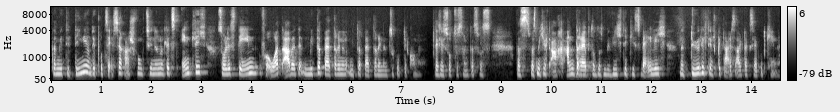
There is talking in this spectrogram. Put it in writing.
damit die Dinge und die Prozesse rasch funktionieren. Und letztendlich soll es den vor Ort arbeitenden Mitarbeiterinnen und Mitarbeiterinnen zugutekommen. Das ist sozusagen das, was, was, was mich halt auch antreibt und was mir wichtig ist, weil ich natürlich den Spitalsalltag sehr gut kenne.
